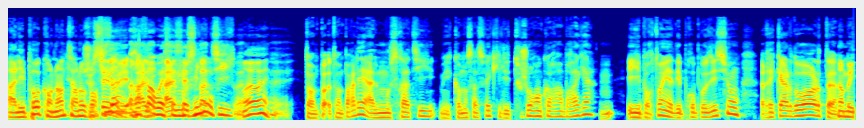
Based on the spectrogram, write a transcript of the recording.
à l'époque en interne au Portugal. Rafa, ouais, Al-Mousrati. Ouais, ouais. T'en parlais, Al-Mousrati, mais comment ça se fait qu'il est toujours encore à Braga? Mm. Et pourtant, il y a des propositions. Ricardo Horta, non, mais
